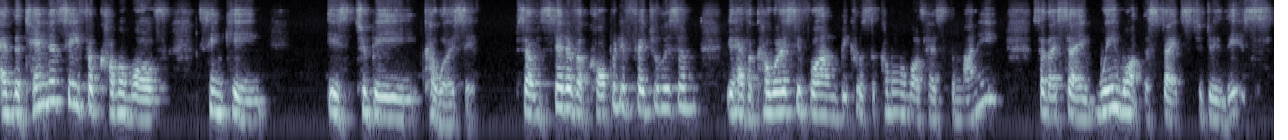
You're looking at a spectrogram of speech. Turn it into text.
And the tendency for Commonwealth thinking is to be coercive. So instead of a cooperative federalism, you have a coercive one because the Commonwealth has the money. So they say, we want the states to do this.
